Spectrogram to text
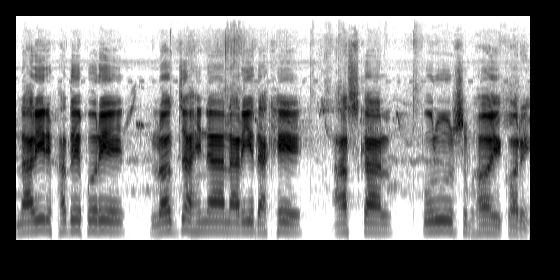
নারীর ফাঁদে পড়ে লজ্জাহীনা নারী দেখে আজকাল পুরুষ ভয় করে।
